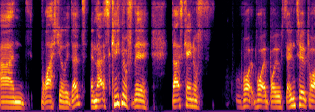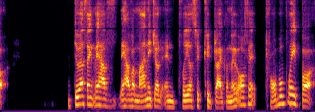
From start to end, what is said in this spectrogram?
and last year they did, and that's kind of the that's kind of what what it boils down to. But do I think they have they have a manager and players who could drag them out of it? Probably, but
